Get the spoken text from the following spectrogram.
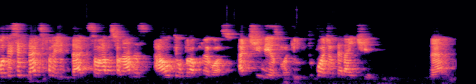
Potencialidades e fragilidades são relacionadas ao teu próprio negócio, a ti mesmo, aquilo que tu pode alterar em ti. Né?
